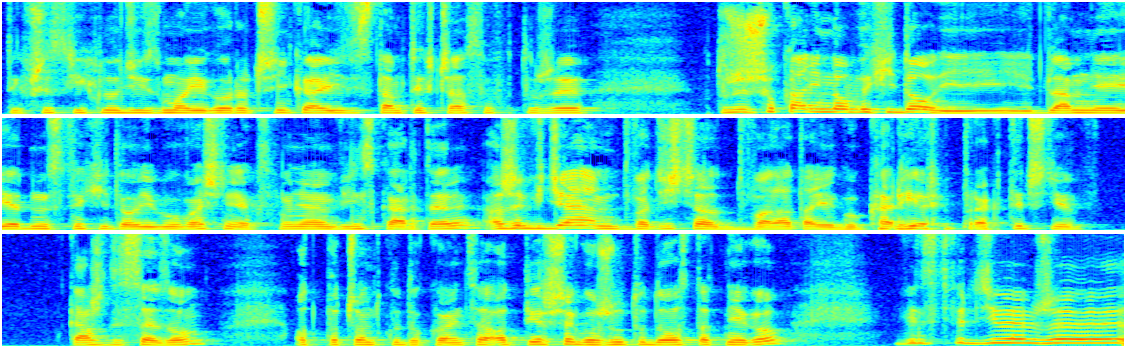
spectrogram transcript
tych wszystkich ludzi z mojego rocznika i z tamtych czasów, którzy, którzy szukali nowych idoli. I dla mnie jednym z tych idoli był właśnie, jak wspomniałem, Vince Carter. A że widziałem 22 lata jego kariery praktycznie każdy sezon, od początku do końca, od pierwszego rzutu do ostatniego, więc stwierdziłem, że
